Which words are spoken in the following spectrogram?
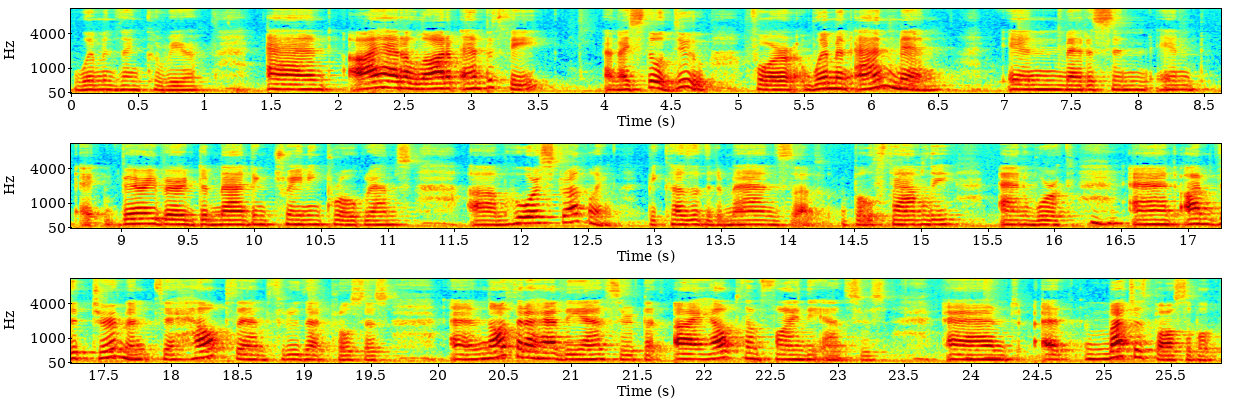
women's and career. And I had a lot of empathy, and I still do, for women and men in medicine in eh, very, very demanding training programs um, who are struggling because of the demands of both family and work. Mm-hmm. And I'm determined to help them through that process. And not that I have the answer, but I help them find the answers. And as much as possible,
